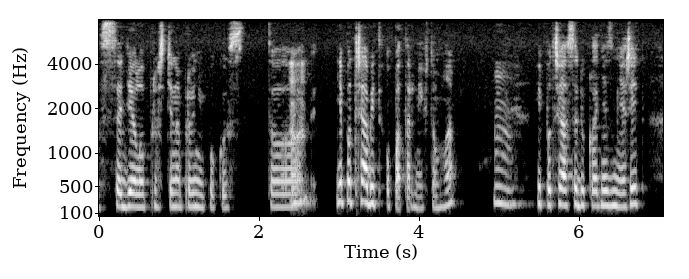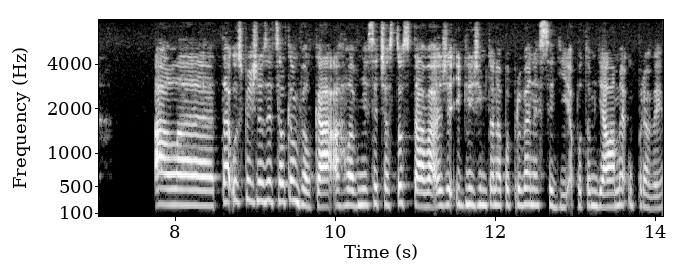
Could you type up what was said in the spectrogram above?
sedělo prostě na první pokus. To mm-hmm je potřeba být opatrný v tomhle. Hmm. Je potřeba se důkladně změřit. Ale ta úspěšnost je celkem velká a hlavně se často stává, že i když jim to na poprvé nesedí a potom děláme úpravy,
